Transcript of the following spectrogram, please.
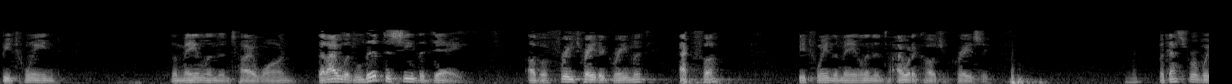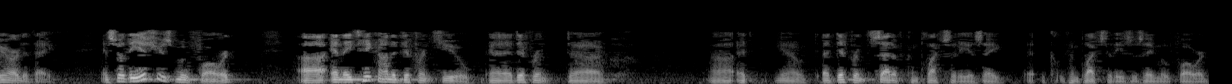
between the mainland and Taiwan, that I would live to see the day of a free trade agreement, ECFA, between the mainland and Taiwan I would have called you crazy. But that's where we are today. And so the issues move forward, uh, and they take on a different hue a different, uh, uh, a, you know, a different set of complexity as they, complexities as they move forward.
